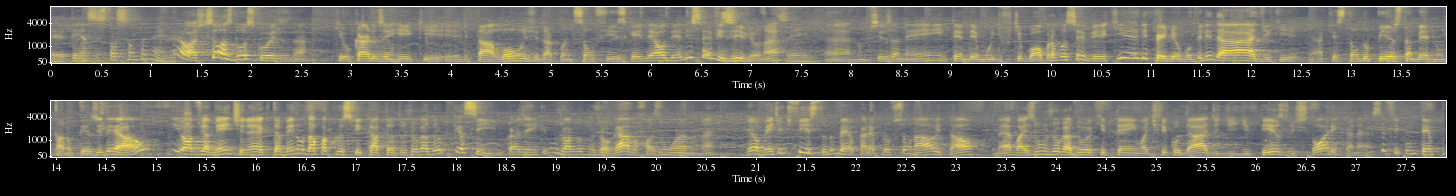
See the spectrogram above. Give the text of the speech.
É, tem essa situação também, né? Eu acho que são as duas coisas, né? Que o Carlos Henrique ele tá longe da condição física ideal dele, isso é visível, né? Sim. É, não precisa nem entender muito de futebol para você ver que ele perdeu mobilidade, que a questão do peso também não está no peso ideal e obviamente, né, que também não dá para crucificar tanto o jogador porque assim o Carlos Henrique não joga, não jogava fazia um ano, né? Realmente é difícil, tudo bem, o cara é profissional e tal, né? Mas um jogador que tem uma dificuldade de, de peso histórica, né? Você fica um tempo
